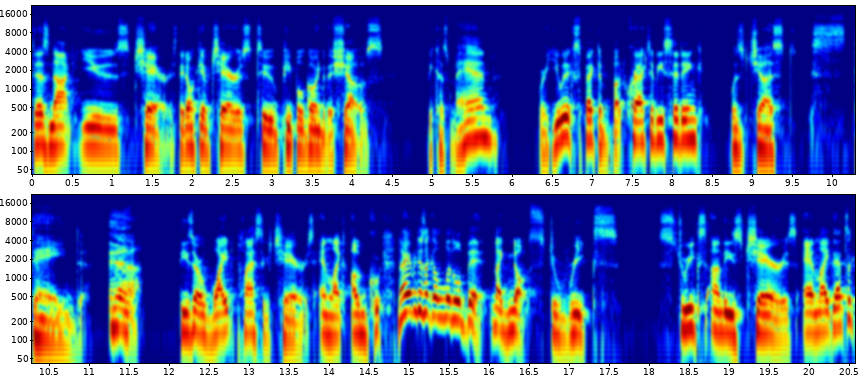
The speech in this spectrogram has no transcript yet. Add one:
does not use chairs. They don't give chairs to people going to the shows. Because man where you would expect a butt crack to be sitting was just stained. Ugh. these are white plastic chairs and like a gr- not even just like a little bit like no streaks streaks on these chairs. And like that's a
